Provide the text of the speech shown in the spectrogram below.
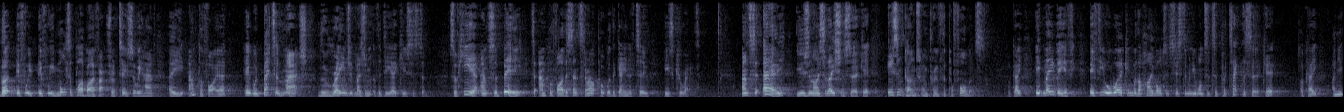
but if we, if we multiply by a factor of 2, so we had a amplifier, it would better match the range of measurement of the DAQ system. So here, answer B, to amplify the sensor output with a gain of 2, is correct. Answer A, use an isolation circuit, isn't going to improve the performance. Okay? It may be if, if you were working with a high voltage system and you wanted to protect the circuit, okay? And you,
